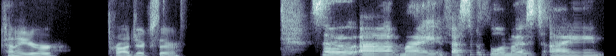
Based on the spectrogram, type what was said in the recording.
kind of your projects there? So, uh, my first and foremost, I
